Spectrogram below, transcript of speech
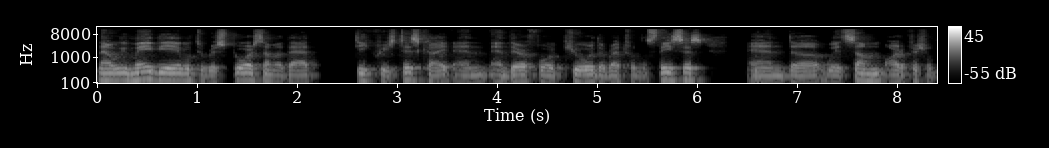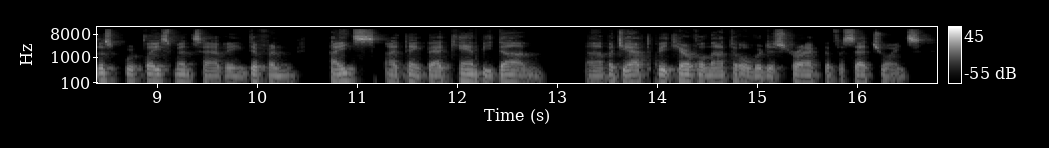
Now, we may be able to restore some of that decreased disc height and, and therefore cure the retrolisthesis. And uh, with some artificial disc replacements having different heights, I think that can be done. Uh, but you have to be careful not to over distract the facet joints.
